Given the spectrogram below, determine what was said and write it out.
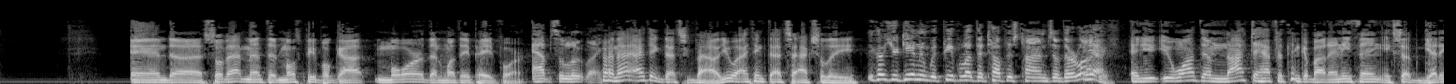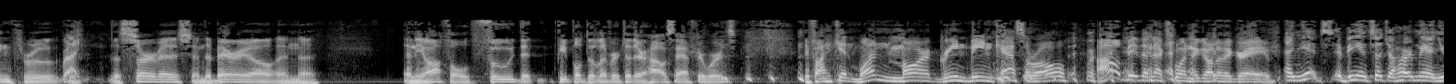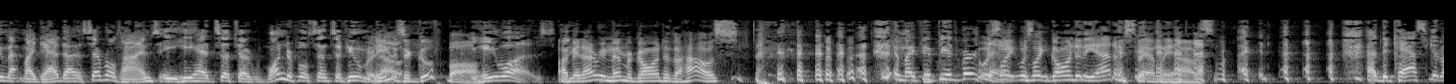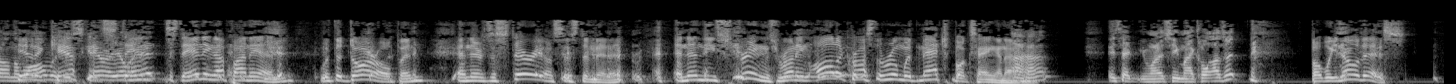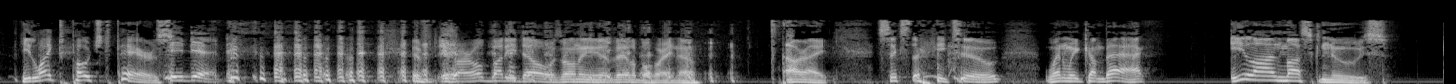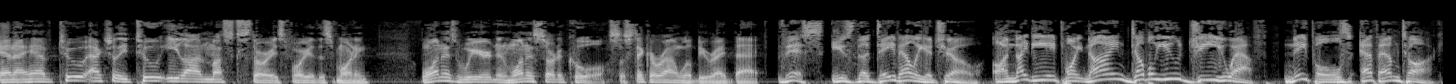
And uh, so that meant that most people got more than what they paid for. Absolutely. And I, I think that's value. I think that's actually Because you're dealing with people at the toughest times of their life. And you, you want them not to have to think about anything except getting through the, the service and the burial and the and the awful food that people deliver to their house afterwards. if I get one more green bean casserole, I'll be the next one to go to the grave. And yet, being such a hard man, you met my dad uh, several times. He, he had such a wonderful sense of humor. He though. was a goofball. He was. I mean, I remember going to the house. At my 50th birthday. It was like it was like going to the Addams family house. Had the casket on the He wall with casket the stereo in stand- it. standing up on end with the door open and there's a stereo system in it and then these strings running all across the room with matchbooks hanging out. Uh-huh. He said, you want to see my closet? But we know this. He liked poached pears. He did. if, if our old buddy Dell was only available right now. All right. 632. When we come back, Elon Musk news. And I have two, actually two Elon Musk stories for you this morning. One is weird and one is sort of cool. So stick around. We'll be right back. This is the Dave Elliott Show on 98.9 WGUF, Naples FM Talk.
